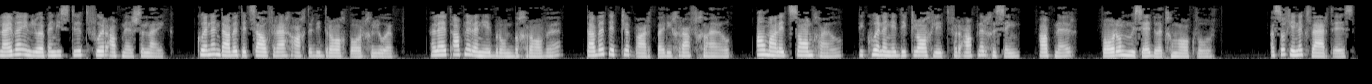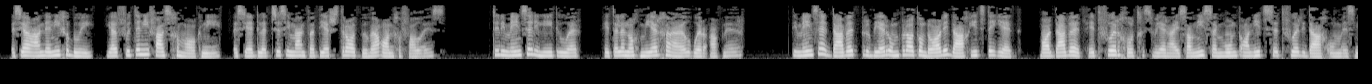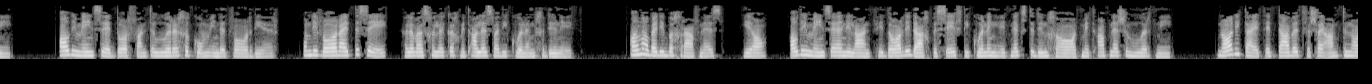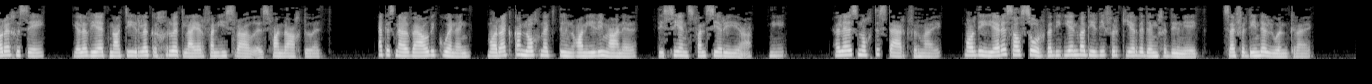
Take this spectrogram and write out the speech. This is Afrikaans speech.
Lijwe en loop in die stoet voor Abnerse lijk. Koning David het self reg achter die draagbaar geloop. Hulle het Abner in die bron begrawe. David het klipaard bij die graf gehuil. Almal het saam gehuil. Die koning het die klaaglied voor Abner gesing. Abner, waarom moes jy doodgemaak word? Alsof jy niks waard is, is jou handen niet geboeid jou voeten niet vastgemaak nie, is jy dood soos iemand wat dier straatboewe aangeval is. Toe die mense die niet oor, het hulle nog meer gehuil oor Abner. Die mense het David probeer ompraat om daar die dag iets te eet, maar David het voor God gesweer hy sal niet zijn mond aan iets sit voor die dag om is nie. Al die mensen het daarvan te hore gekom in dit waardeer. Om die waarheid te sê, hulle was gelukkig met alles wat die koning gedoen het. Allemaal bij die begrafenis, Ja, al die mensen in die land het daar die dag besef die koning het niks te doen gehad met Abnerse moord nie. Na die tijd het David vir sy ambtenare gesê, Julle weet natuurlijk een groot leier van Israël is vandaag dood. Ik is nou wel die koning, maar ik kan nog niks doen aan hierdie manne, die seens van Syria, nie. Hulle is nog te sterk voor mij, maar die Heere zal zorgen dat die een wat hier die verkeerde ding gedoen het, sy verdiende loon krijgt.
